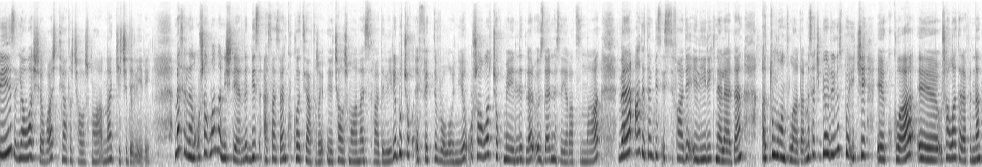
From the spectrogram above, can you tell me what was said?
biz yavaş-yavaş teatr çalışmalarına keçid eləyirik. Məsələn, uşaqlarla işləyəndə biz əsasən kukla teatrı e, çalışmalarından istifadə eləyirik. Bu çox effektiv rol oynayır. Uşaqlar çox meyllidirlər özləri nəsə yaratsınlar və adətən biz istifadə eləyirik nələrdən? Tullantılardan. Məsələn gördüyünüz bu iki e, kukla e, uşaqlar tərəfindən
